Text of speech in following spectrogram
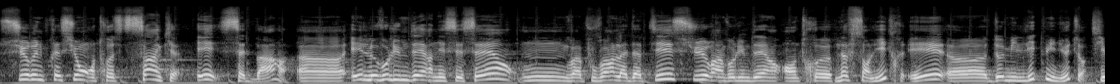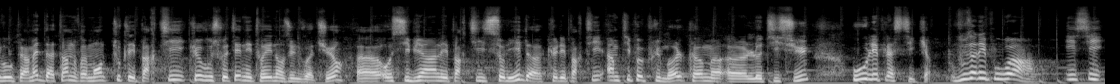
sur une pression entre 5 et 7 bars. Euh, et le volume d'air nécessaire, on va pouvoir l'adapter sur un volume d'air entre 900 litres et 2000 euh, litres minute, ce qui va vous permettre d'atteindre vraiment toutes les parties que vous souhaitez nettoyer dans une voiture, aussi bien les parties solides que les parties un petit peu plus molles comme le tissu ou les plastiques. Vous allez pouvoir ici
